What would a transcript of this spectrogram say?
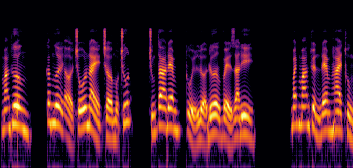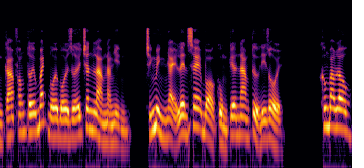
mãn thương, các ngươi ở chỗ này chờ một chút, chúng ta đem tuổi lửa đưa về ra đi. Bách mãn thuyền đem hai thùng cá phóng tới bách bối bối dưới chân làm nàng nhìn, chính mình nhảy lên xe bò cùng kia nam tử đi rồi. Không bao lâu,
